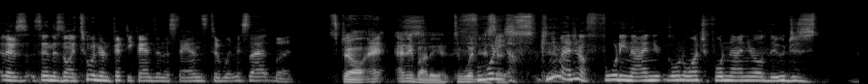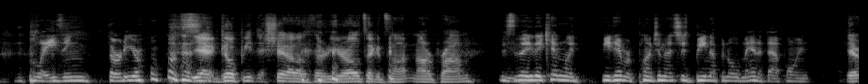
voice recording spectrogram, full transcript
there's saying there's only 250 fans in the stands to witness that, but Still, a- anybody to witness 40, this. can you imagine a 49 year- going to watch a 49 year old dude just blazing 30 year olds? Yeah, go beat the shit out of a thirty year olds like it's not not a problem. Just- they they can't like beat him or punch him. That's just beating up an old man at that point. Yeah,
